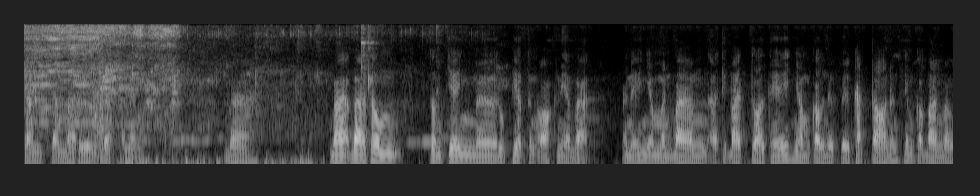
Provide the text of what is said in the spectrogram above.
ចាំចាំមករៀនទៀតអាហ្នឹងបាទបាទបាទសូមសូមចេញមើលរូបភាពទាំងអស់គ្នាបាទ អានេះខ្ញុំមិនបានអធិប្បាយផ្ទាល់ទេខ្ញុំក៏នៅពេលកាត់តហ្នឹងខ្ញុំក៏បានមក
